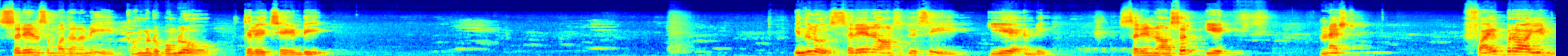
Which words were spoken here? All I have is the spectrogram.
సరైన సమాధానాన్ని కామెంట్ రూపంలో తెలియచేయండి. ఇందులో సరైన ఆన్సర్ వచ్చేసి ఏ అండి? సరైన ఆన్సర్ ఏ. నెక్స్ట్ ఫైబ్రాయిన్.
